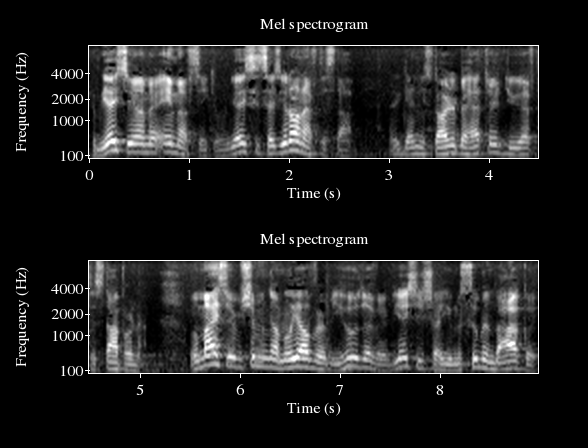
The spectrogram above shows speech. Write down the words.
Rabbi Yossi Yomer ein mafsikim. Rabbi Yossi says you don't have to stop. Again, you started beheter. Do you have to stop or not? U'maiser Shimon Gamliel Rabbi Yehuda Rabbi Yossi shayu mesubin ba'akoy.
